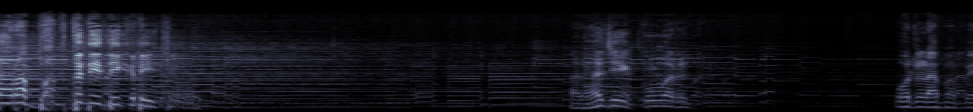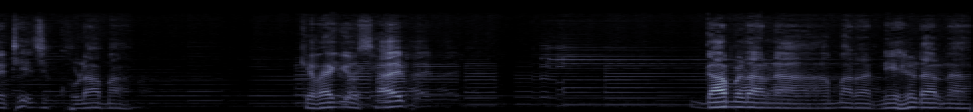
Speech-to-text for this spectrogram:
તારા ભક્તની દીકરી છું. અને હજી કુંવર ઓરડામાં બેઠી છે, ખૂણામાં. કહેવાય ગયો, સાહેબ, ગામડાના, અમારા નેહડાના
